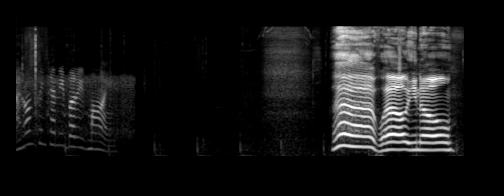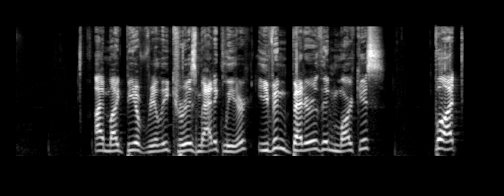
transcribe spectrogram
I don't think anybody'd mind. Ah, well, you know, I might be a really charismatic leader, even better than Marcus, but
